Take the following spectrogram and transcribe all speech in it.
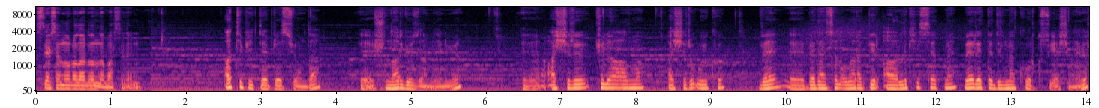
İstersen oralardan da bahsedelim. Atipik depresyonda e, şunlar gözlemleniyor. E, aşırı kilo alma, aşırı uyku ve e, bedensel olarak bir ağırlık hissetme ve reddedilme korkusu yaşanıyor.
